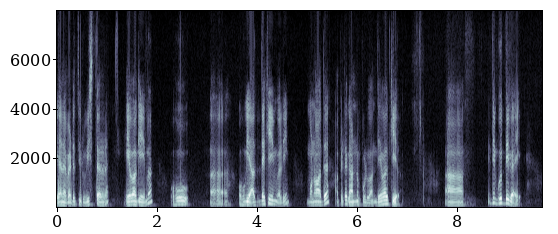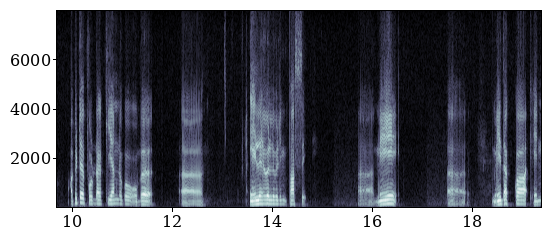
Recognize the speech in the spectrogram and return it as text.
ගැන වැඩතිරු විස්තර. ඒවගේම ඔහු ඔහුගේ අත්දැකීම් වලින් මොනවද අපිට ගන්න පුළුවන් දේවල් කියලා. ඉතින් බුද්ධිකයි අපිට පොඩ්ඩක් කියන්නකෝ ඔබ ඒලෙවල් වලින් පස්සේ මේ මේ දක්වා එන්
